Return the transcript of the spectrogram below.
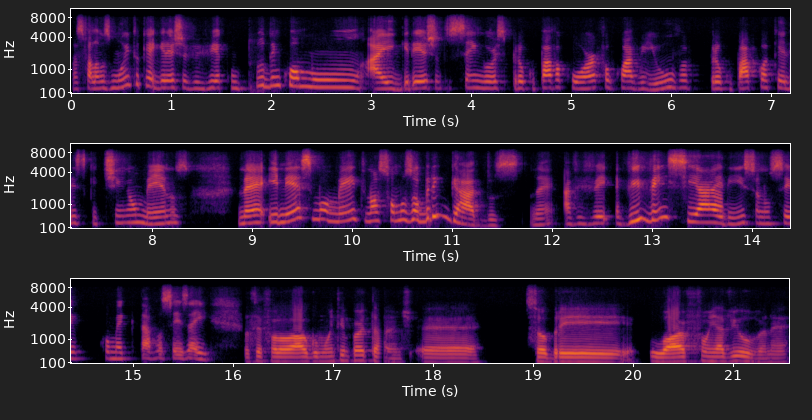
Nós falamos muito que a igreja vivia com tudo em comum, a igreja do Senhor se preocupava com o órfão, com a viúva, preocupava com aqueles que tinham menos, né? E nesse momento nós fomos obrigados, né, a viver, vivenciar isso. Eu não sei como é que tá vocês aí. Você falou algo muito importante é, sobre o órfão e a viúva, né?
